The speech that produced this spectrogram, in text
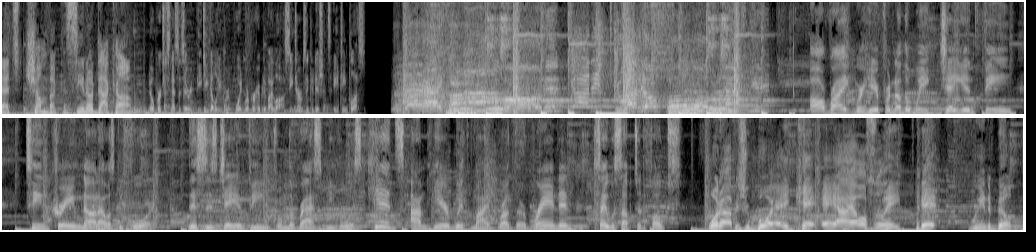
That's chumbacasino.com. No purchase necessary. VGW Group. Void were prohibited by law. See terms and conditions. 18 plus. All right, we're here for another week. Jay and Fiend, Team Cream. No, that was before. This is Jay and Fiend from the Raspy Voice Kids. I'm here with my brother Brandon. Say what's up to the folks. What up? It's your boy, aka I also hate Pitt. We in the building.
